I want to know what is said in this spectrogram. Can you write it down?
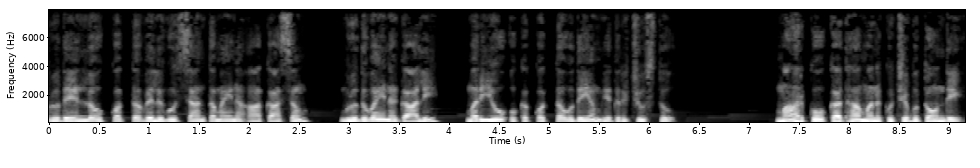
హృదయంలో కొత్త వెలుగు శాంతమైన ఆకాశం మృదువైన గాలి మరియు ఒక కొత్త ఉదయం ఎదురుచూస్తూ. మార్కో కథ మనకు చెబుతోంది.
